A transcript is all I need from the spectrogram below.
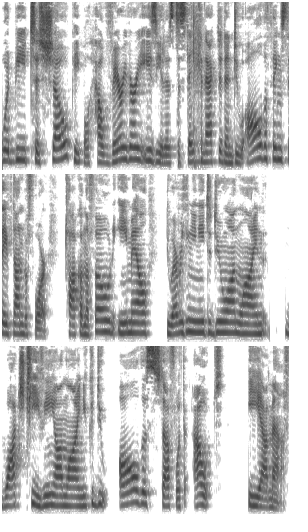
would be to show people how very, very easy it is to stay connected and do all the things they've done before. Talk on the phone, email, do everything you need to do online, watch TV online. You could do all this stuff without EMF,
